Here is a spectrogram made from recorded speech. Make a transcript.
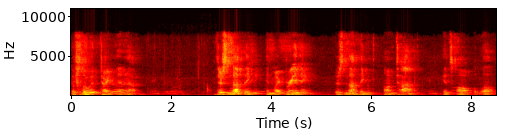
the fluid tightening up. There's nothing in my breathing, there's nothing on top, it's all below.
